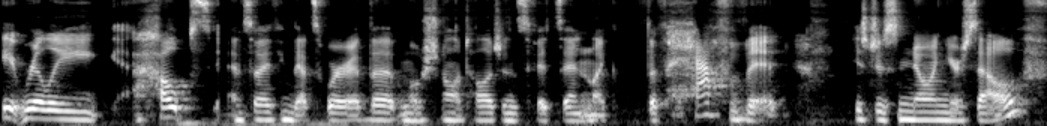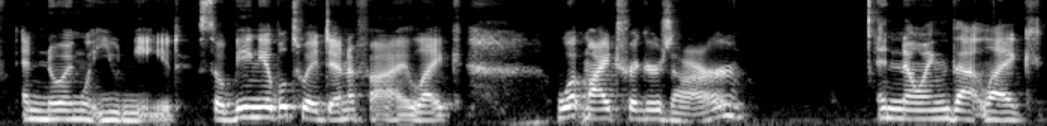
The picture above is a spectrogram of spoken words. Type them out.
it really helps. And so I think that's where the emotional intelligence fits in. Like the half of it is just knowing yourself and knowing what you need. So being able to identify like what my triggers are and knowing that like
